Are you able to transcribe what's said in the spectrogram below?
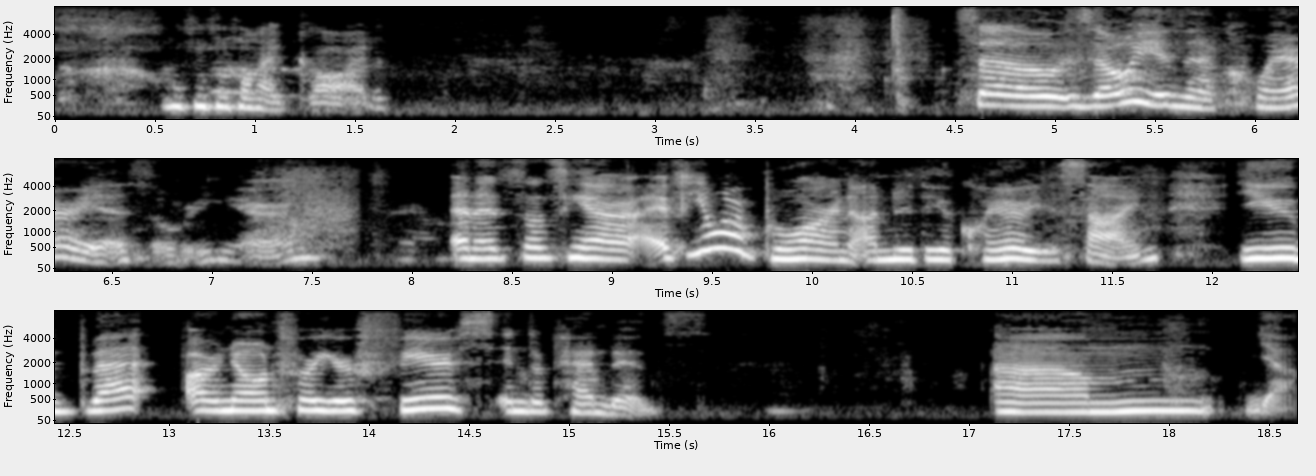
oh my god. So Zoe is an Aquarius over here. And it says here, if you are born under the Aquarius sign, you bet are known for your fierce independence. Um, yeah,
